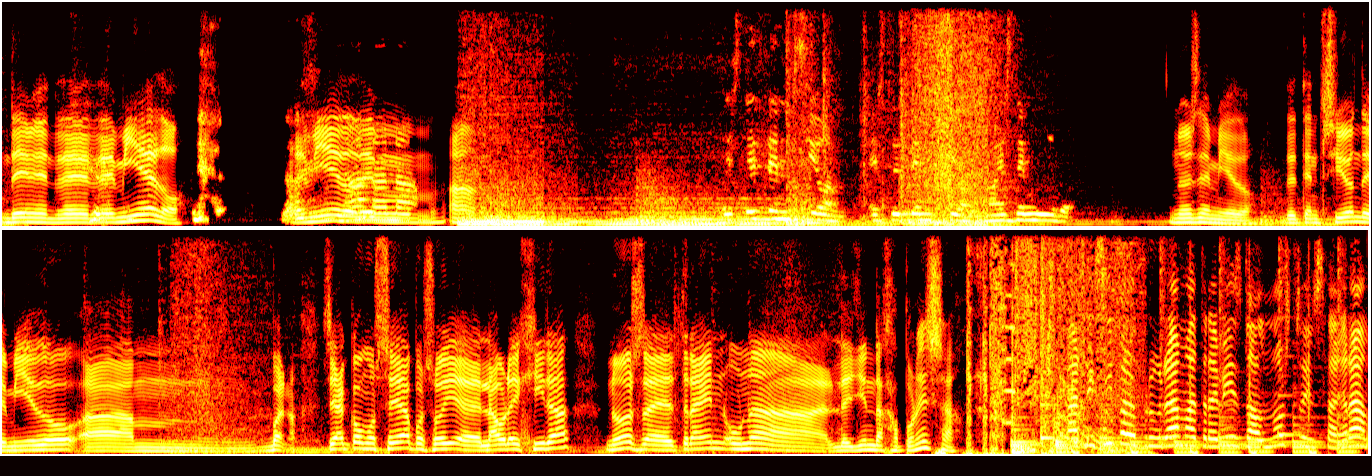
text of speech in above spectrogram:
De, de- de miedo. De miedo, No, de... no, no. Ah, Es de tensión, es de tensión, no es de miedo. no es de miedo, de tensión, de miedo. am, bueno, sea como sea, pues hoy eh, Laura y Gira nos eh, traen una leyenda japonesa. Participa al programa a través del nostre Instagram,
